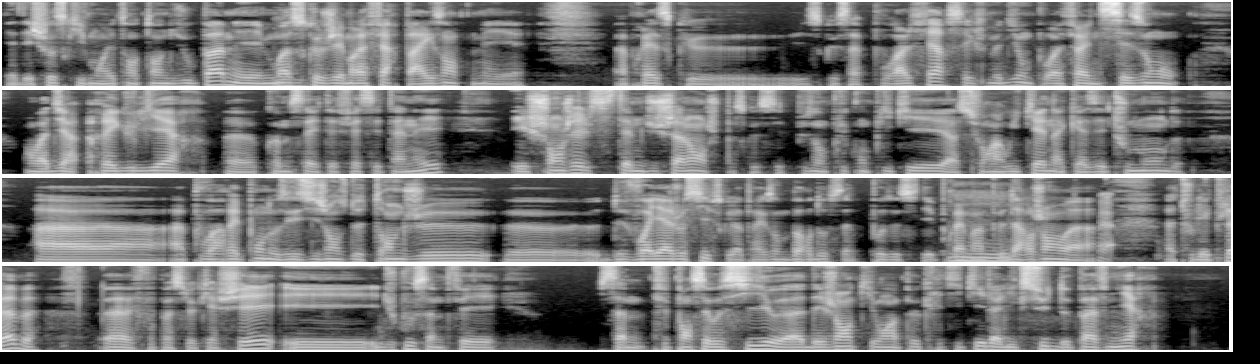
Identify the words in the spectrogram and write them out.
il y a des choses qui vont être entendues ou pas. Mais moi, Mhm. ce que j'aimerais faire, par exemple, mais après est-ce que est-ce que ça pourra le faire, c'est que je me dis on pourrait faire une saison, on va dire régulière euh, comme ça a été fait cette année et changer le système du challenge parce que c'est de plus en plus compliqué à, sur un week-end à caser tout le monde à, à pouvoir répondre aux exigences de temps de jeu, euh, de voyage aussi, parce que là par exemple Bordeaux ça pose aussi des problèmes un peu d'argent à, tous les clubs, il faut pas se le cacher, et, et du coup ça me fait ça me fait penser aussi euh, à des gens qui ont un peu critiqué la Ligue Sud de pas venir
